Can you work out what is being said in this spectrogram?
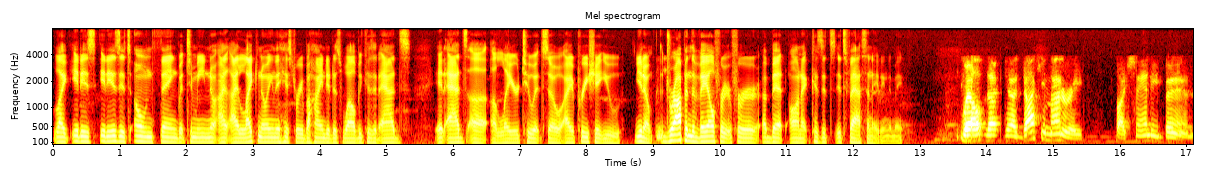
like it is it is its own thing. But to me, no, I, I like knowing the history behind it as well because it adds it adds a, a layer to it. So I appreciate you you know dropping the veil for for a bit on it because it's it's fascinating to me. Well, the, the documentary by Sandy Boone,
